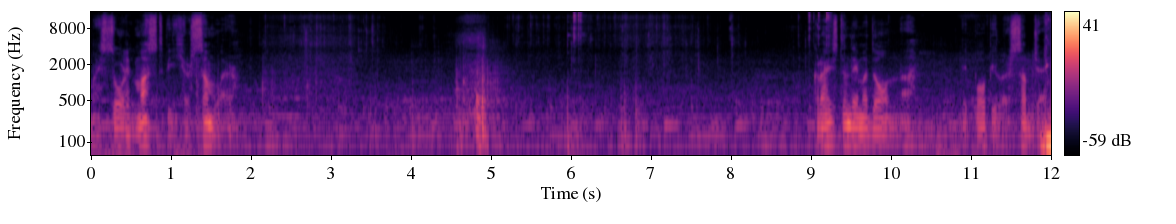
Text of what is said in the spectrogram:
My sword must be here somewhere. Christ and the Madonna, a popular subject.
